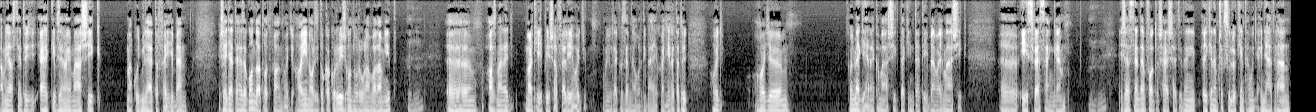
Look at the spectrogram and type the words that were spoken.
ami azt jelenti, hogy elképzelni, hogy a másiknak úgy mi lehet a fejében és egyáltalán ez a gondolat ott van, hogy ha én ordítok, akkor ő is gondol rólam valamit, uh-huh. az már egy nagy lépés a felé, hogy mondjuk legközelebb ne ordibáljak annyira. Tehát, hogy, hogy, hogy, hogy megjelennek a másik tekintetében, vagy a másik észrevesz engem. Uh-huh. És ezt szerintem fontos elsajátítani, egyébként nem csak szülőként, hanem úgy egyáltalán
